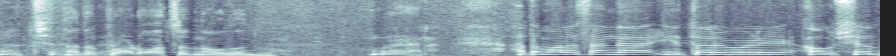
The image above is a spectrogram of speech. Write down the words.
अच्छा आता प्लॉट वाचत नव्हता तो. बर. आता मला सांगा इतर वेळी औषध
